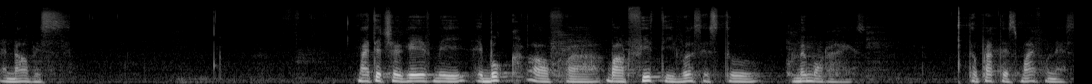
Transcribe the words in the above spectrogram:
a novice, my teacher gave me a book of uh, about 50 verses to memorize, to practice mindfulness.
